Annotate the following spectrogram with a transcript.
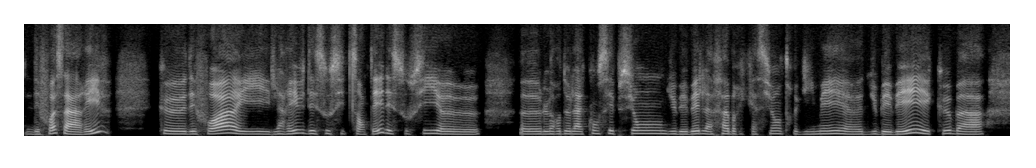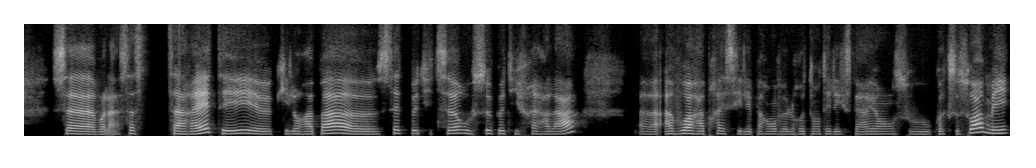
des fois ça arrive, que des fois il arrive des soucis de santé, des soucis euh, lors de la conception du bébé, de la fabrication entre guillemets du bébé, et que bah ça, voilà, ça s'arrête et qu'il n'aura pas cette petite sœur ou ce petit frère là euh, à voir après si les parents veulent retenter l'expérience ou quoi que ce soit. Mais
